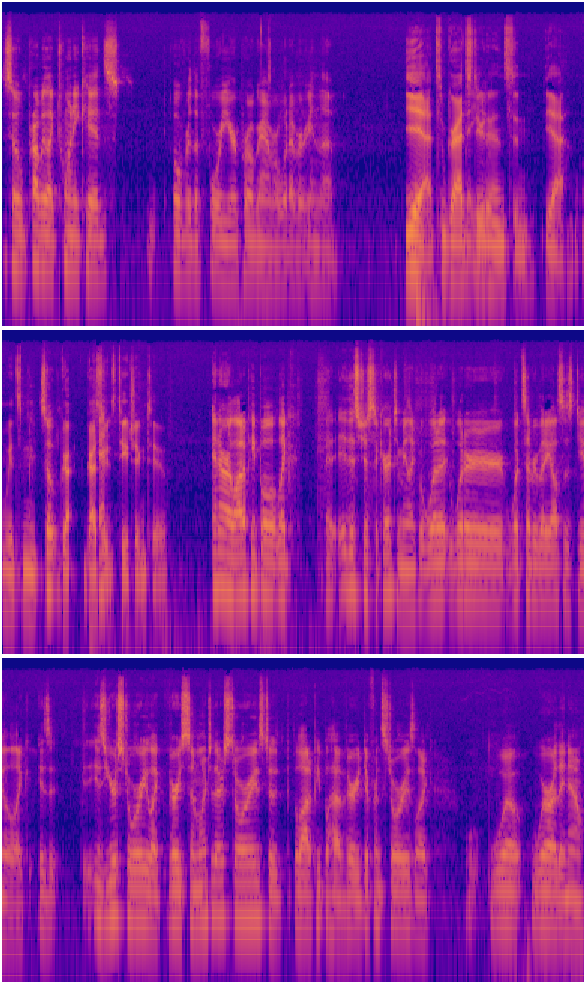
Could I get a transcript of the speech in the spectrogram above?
so probably like 20 kids over the 4-year program or whatever in the yeah, and some grad That students, and yeah, we had some So- gra- grad and- students teaching too. And are a lot of people like? It, this just occurred to me. Like, but what what are what's everybody else's deal? Like, is it is your story like very similar to their stories? Do a lot of people have very different stories? Like, wh- where are they now?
